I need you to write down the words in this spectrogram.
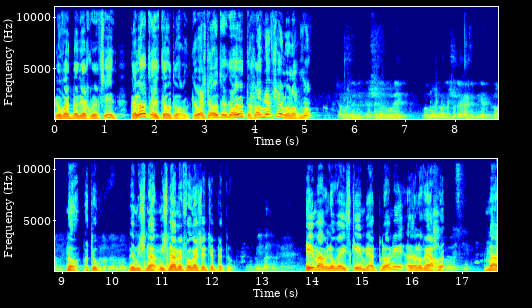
יאבד בדרך הוא יפסיד? אתה לא רוצה לפתור אותו מאחריות. כיוון שאתה לא רוצה לפתור מאחריות, אתה חייב לאפשר לו לחזור. כשהמלווה מתקשר ללווה, ואומר לו, אני שולח את זה ביד פלוני. לא, פטור. אומר, זה משנה, משנה מפורשת שפטור. אם המלווה הסכים ביד פלוני, אז הלווה אחר. לא הסכים. מה?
